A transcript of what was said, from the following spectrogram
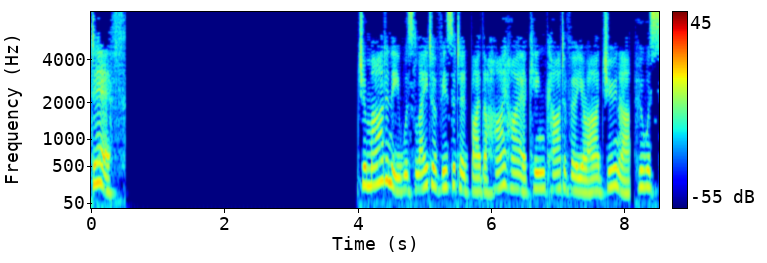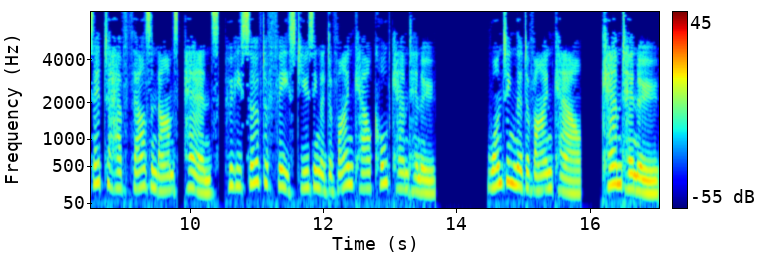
Death Jamadagni was later visited by the high-higher king Kartavirya Arjuna who was said to have thousand arms, hands, who he served a feast using a divine cow called Kamdhenu. Wanting the divine cow Kamdhenu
